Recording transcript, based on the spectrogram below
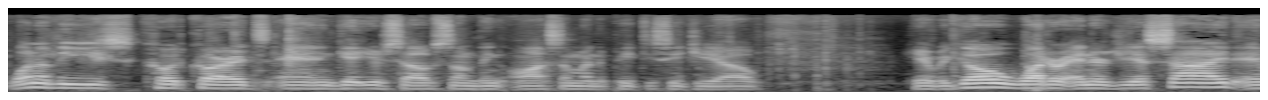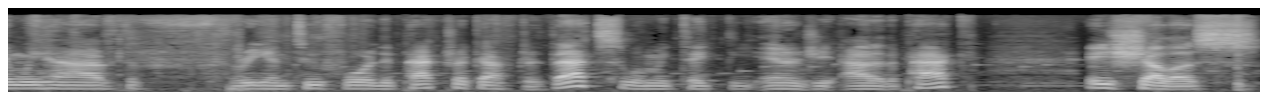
one of these code cards and get yourself something awesome on the PTCGO. Here we go, water energy aside, and we have the 3 and 2 for the pack trick after that. So when we take the energy out of the pack, a Shellos,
